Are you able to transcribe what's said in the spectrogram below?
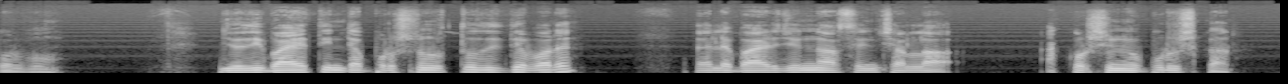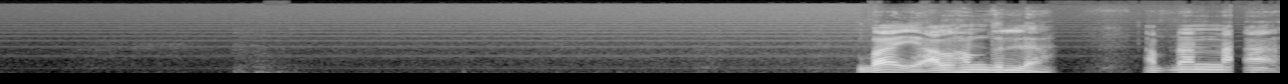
করব। যদি ভাইয়ের তিনটা প্রশ্নের উত্তর দিতে পারে, তাহলে বাইরের জন্য আছে ইনশাল্লাহ আকর্ষণীয় পুরস্কার। ভাই আলহামদুলিল্লাহ। আপনার না-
